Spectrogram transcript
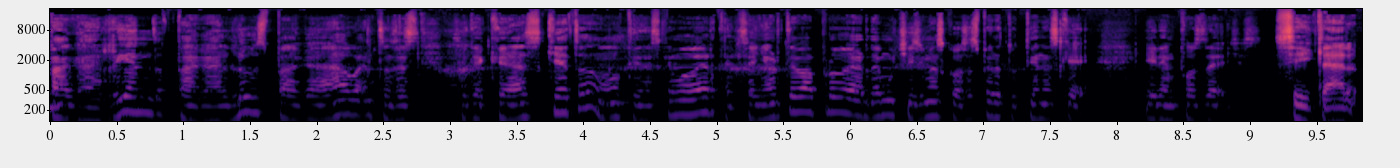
Paga riendo, paga luz, paga agua. Entonces, si te quedas quieto, no, tienes que moverte. El Señor te va a proveer de muchísimas cosas, pero tú tienes que ir en pos de ellas. Sí, claro.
